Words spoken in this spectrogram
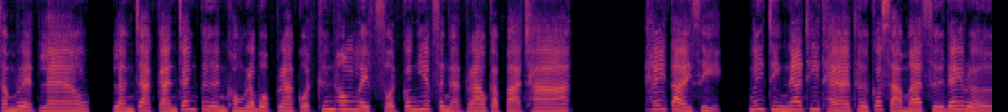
สำเร็จแล้ว หลังจากการแจ้งเตือนของระบบปรากฏขึ้นห้องไลฟ์สดก็เงียบสงัดราวกับป่าช้า ให้ตายสิ ไม่จริงหน้าที่แท้เธอก็สามารถซื้อได้เหรอ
